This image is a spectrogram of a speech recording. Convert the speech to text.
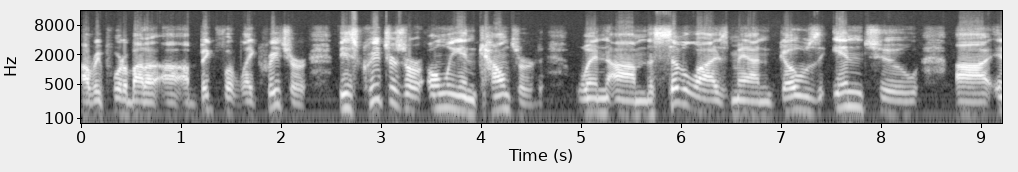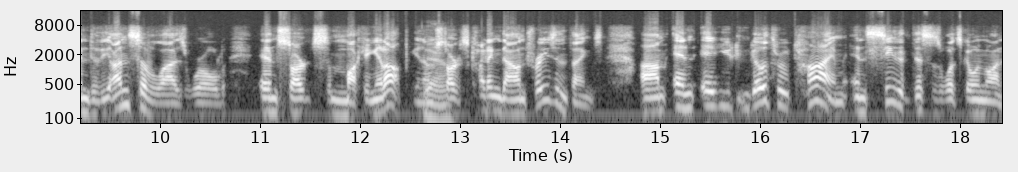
a report about a, a a Bigfoot-like creature. These creatures are only encountered when um, the civilized man goes into uh, into the uncivilized world and starts mucking it up. You know, Yeah. starts cutting down trees and things. Um, and it, you can go through time and see that this is what's going on.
